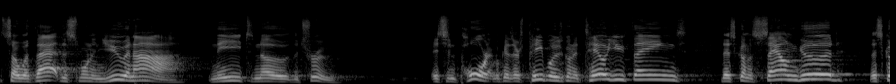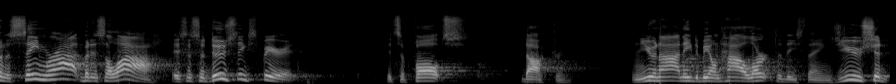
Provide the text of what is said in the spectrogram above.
So, with that this morning, you and I need to know the truth. It's important because there's people who's going to tell you things that's going to sound good, that's going to seem right, but it's a lie. It's a seducing spirit. It's a false doctrine. And you and I need to be on high alert to these things. You should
